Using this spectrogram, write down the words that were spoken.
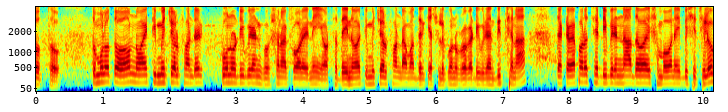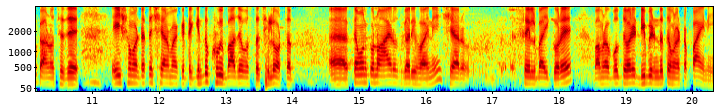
তথ্য। তো মূলত নয়টি মিউচুয়াল ফান্ডের কোনো ডিভিডেন্ড ঘোষণা করেনি, অর্থাৎ এই নয়টি মিউচুয়াল ফান্ড আমাদেরকে আসলে কোনো প্রকার ডিভিডেন্ড দিচ্ছে না। তো একটা ব্যাপার হচ্ছে ডিভিডেন্ড না দেওয়ার সম্ভাবনাই বেশি ছিল, কারণ হচ্ছে যে এই সময়টাতে শেয়ার মার্কেটে কিন্তু খুবই বাজে অবস্থা ছিল, অর্থাৎ তেমন কোনো আয় রোজগারই হয়নি শেয়ার সেল বাই করে বা আমরা বলতে পারি ডিভিডেন্ডও তেমন একটা পাইনি।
